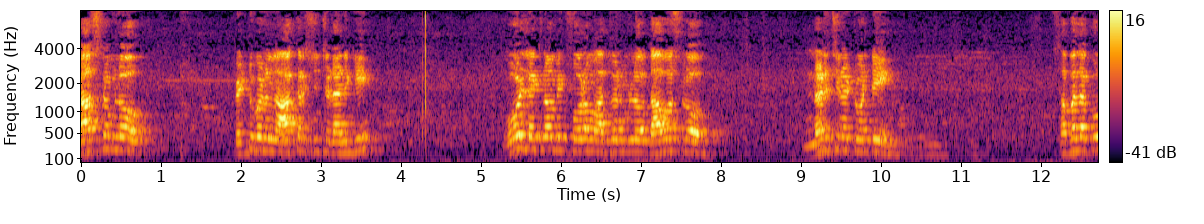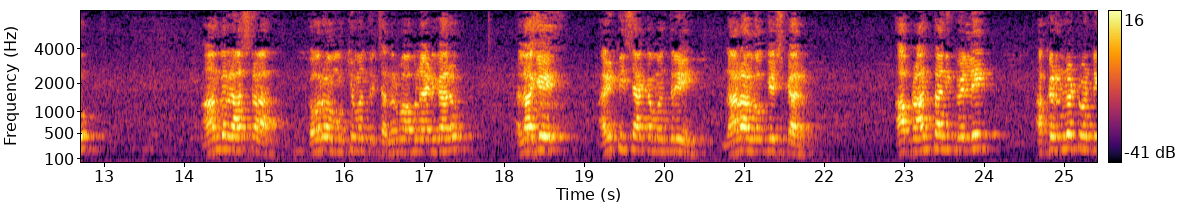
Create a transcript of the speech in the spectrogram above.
రాష్ట్రంలో పెట్టుబడులను ఆకర్షించడానికి వరల్డ్ ఎకనామిక్ ఫోరం ఆధ్వర్యంలో దావోస్లో నడిచినటువంటి సభలకు ఆంధ్ర రాష్ట్ర గౌరవ ముఖ్యమంత్రి చంద్రబాబు నాయుడు గారు అలాగే ఐటీ శాఖ మంత్రి నారా లోకేష్ గారు. ఆ ప్రాంతానికి వెళ్ళి అక్కడ ఉన్నటువంటి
